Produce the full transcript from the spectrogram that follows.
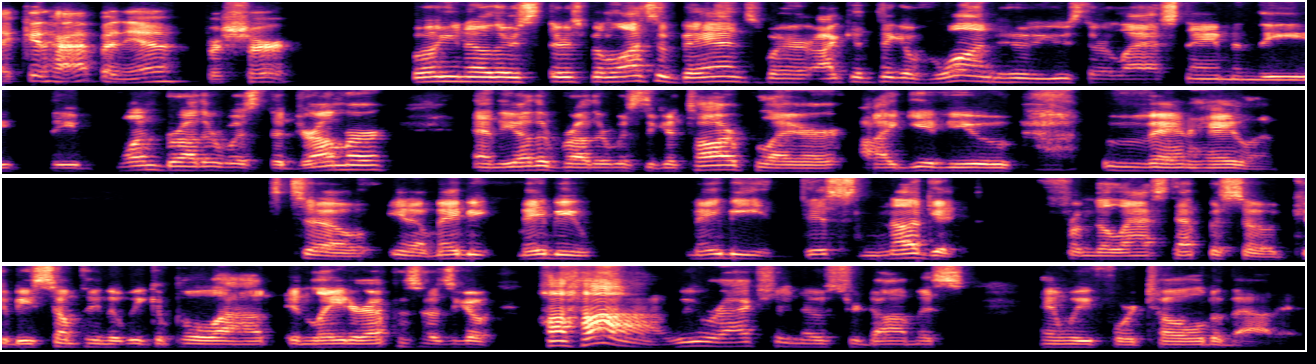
it could happen yeah for sure well you know there's there's been lots of bands where i can think of one who used their last name and the the one brother was the drummer and the other brother was the guitar player i give you van halen so you know maybe maybe maybe this nugget from the last episode could be something that we could pull out in later episodes and go, ha ha, we were actually Nostradamus and we foretold about it.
